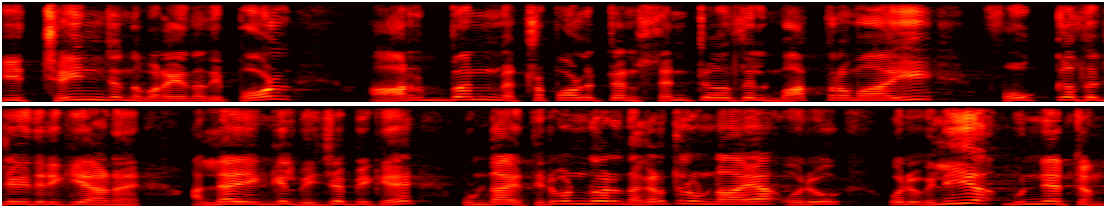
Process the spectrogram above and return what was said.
ഈ ചേഞ്ച് എന്ന് പറയുന്നത് ഇപ്പോൾ അർബൻ മെട്രോപൊളിറ്റൻ സെന്റേഴ്സിൽ മാത്രമായി ഫോക്കസ് ചെയ്തിരിക്കുകയാണ്. അല്ല എങ്കിൽ ബി ജെ പിക്ക് ഉണ്ടായ തിരുവനന്തപുരം നഗരത്തിലുണ്ടായ ഒരു ഒരു വലിയ മുന്നേറ്റം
